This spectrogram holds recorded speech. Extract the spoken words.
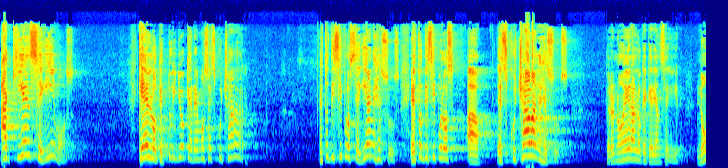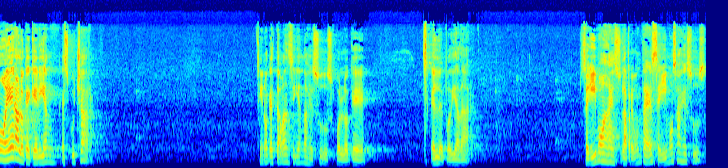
¿a quién seguimos? ¿Qué es lo que tú y yo queremos escuchar? Estos discípulos seguían a Jesús, estos discípulos ah, escuchaban a Jesús, pero no eran lo que querían seguir, no era lo que querían escuchar. Sino que estaban siguiendo a Jesús por lo que Él le podía dar. Seguimos a Jesús. La pregunta es, ¿seguimos a Jesús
